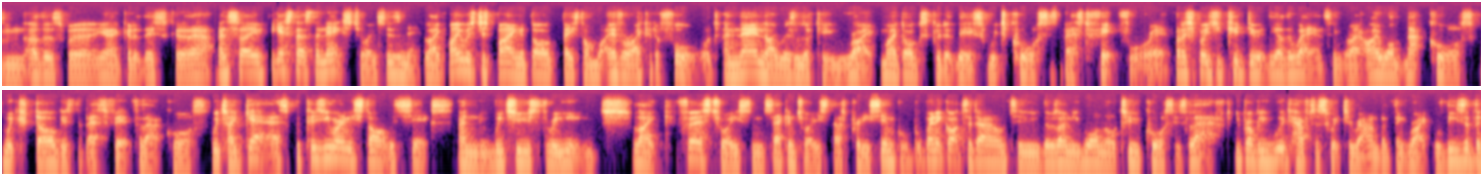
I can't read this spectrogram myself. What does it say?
and others were, yeah, good at this, good at that. And so I guess that's the next choice, isn't it? Like I was just buying a dog based on whatever I could afford. And then I was looking, right, my dog's good at this, which course is best fit for it? But I suppose you could do it the other way and think, right, I want that course, which dog is the best fit for that course? Which I guess because you only start with six and we choose three each, like first choice and second choice, that's pretty simple. But when it got to down to there was only one or two courses left, you probably would have to switch around and think, right, well, these are the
